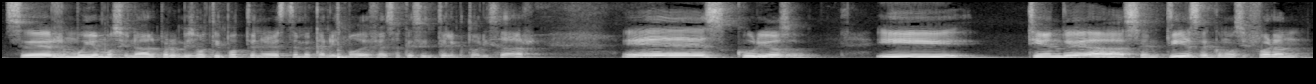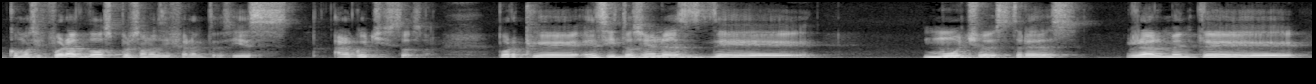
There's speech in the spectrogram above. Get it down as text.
ser muy emocional, pero al mismo tiempo tener este mecanismo de defensa que es intelectualizar, es curioso. Y tiende a sentirse como si fueran, como si fueran dos personas diferentes. Y es algo chistoso. Porque en situaciones de mucho estrés, realmente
